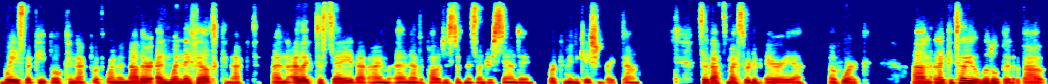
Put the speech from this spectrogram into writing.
ways that people connect with one another and when they fail to connect. And I like to say that I'm an anthropologist of misunderstanding or communication breakdown. So that's my sort of area of work. Um, and I could tell you a little bit about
